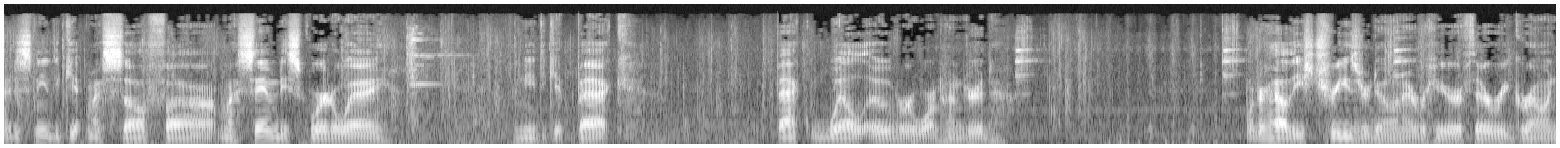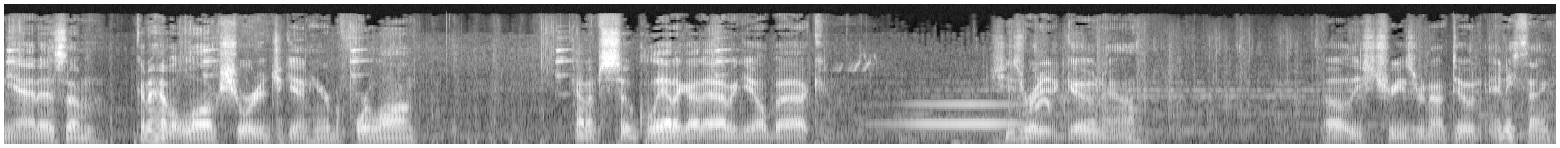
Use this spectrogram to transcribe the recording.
I just need to get myself, uh, my sanity squared away. I need to get back, back well over 100. Wonder how these trees are doing over here, if they're regrowing yet, as I'm going to have a log shortage again here before long. God, I'm so glad I got Abigail back. She's ready to go now. Oh, these trees are not doing anything.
